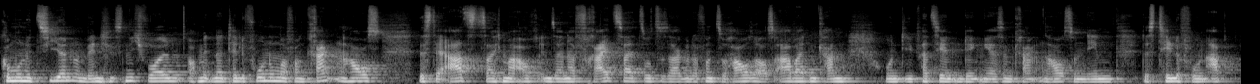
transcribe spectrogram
kommunizieren und wenn die es nicht wollen, auch mit einer Telefonnummer vom Krankenhaus, dass der Arzt, sag ich mal, auch in seiner Freizeit sozusagen oder von zu Hause aus arbeiten kann und die Patienten denken, er ist im Krankenhaus und nehmen das Telefon ab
